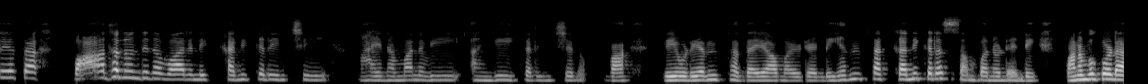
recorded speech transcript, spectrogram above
చేత బాధ నొందిన వారిని కనికరించి ఆయన మనవి అంగీకరించను. వా దేవుడు ఎంత దయామయుడండి ఎంత కనికర సంపన్నుడండి. మనము కూడా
